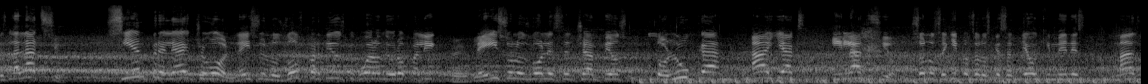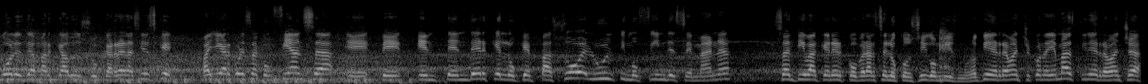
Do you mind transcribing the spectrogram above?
Es la Lazio. Siempre le ha hecho gol. Le hizo en los dos partidos que jugaron de Europa League. Le hizo los goles en Champions. Toluca, Ajax y Lazio. Son los equipos a los que Santiago Jiménez más goles le ha marcado en su carrera. Así es que va a llegar con esa confianza eh, de entender que lo que pasó el último fin de semana Santi va a querer cobrárselo consigo mismo. No tiene revancha con nadie más, tiene revancha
